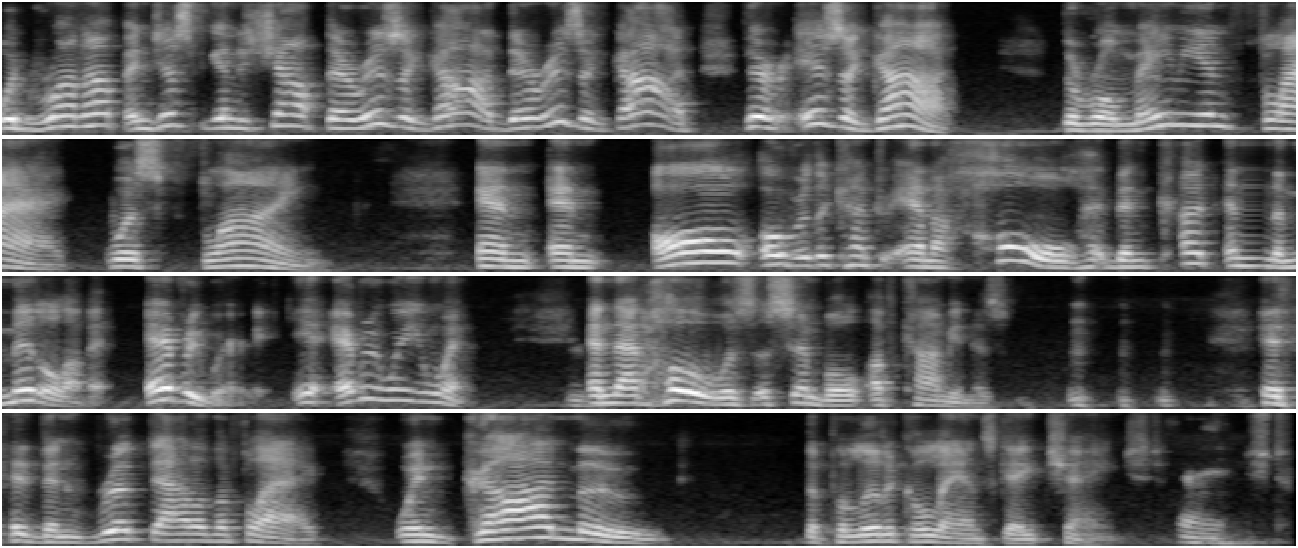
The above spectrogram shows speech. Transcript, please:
would run up and just begin to shout, There is a God, there is a God, there is a God. The Romanian flag was flying. And, and all over the country, and a hole had been cut in the middle of it everywhere, everywhere you went. Hmm. And that hole was a symbol of communism. it had been ripped out of the flag. When God moved, the political landscape changed. Changed.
